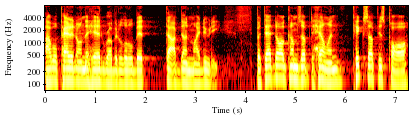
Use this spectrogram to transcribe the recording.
I will pat it on the head, rub it a little bit, I've done my duty. But that dog comes up to Helen, picks up his paw,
